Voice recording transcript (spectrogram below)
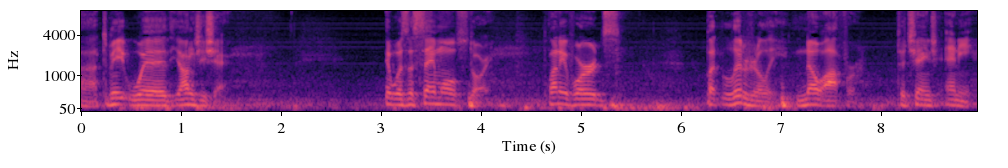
uh, to meet with Yang Jiechi. It was the same old story plenty of words, but literally no offer to change any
